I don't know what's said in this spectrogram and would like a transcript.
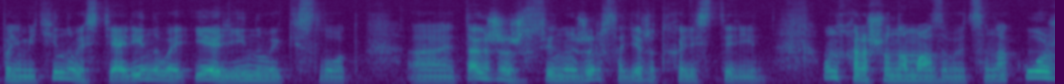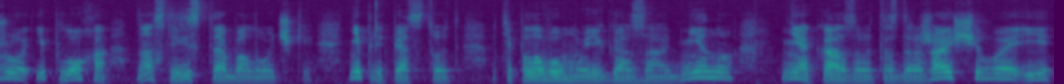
полиметиновой, стеариновой и алииновой кислот. А, также свиной жир содержит холестерин. Он хорошо намазывается на кожу и плохо на слизистой оболочке, не препятствует тепловому и газообмену, не оказывает раздражающего и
